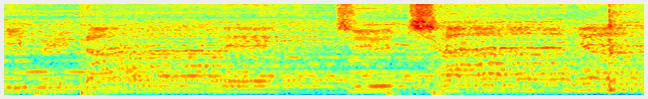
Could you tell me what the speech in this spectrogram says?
힘을 다해 주 찬양하리.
